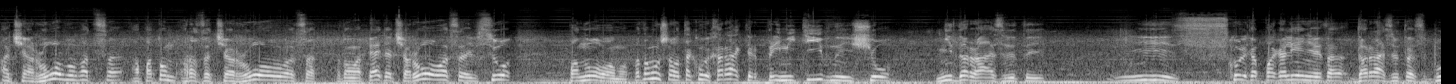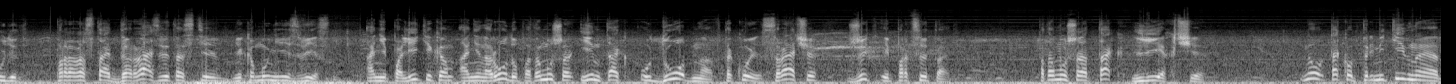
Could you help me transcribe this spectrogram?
Очаровываться, а потом разочаровываться, потом опять очаровываться и все по-новому. Потому что вот такой характер примитивный еще, недоразвитый. И сколько поколений эта доразвитость будет прорастать до развитости, никому не известно. А не политикам, а не народу, потому что им так удобно в такой сраче жить и процветать. Потому что так легче. Ну, так вот примитивное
